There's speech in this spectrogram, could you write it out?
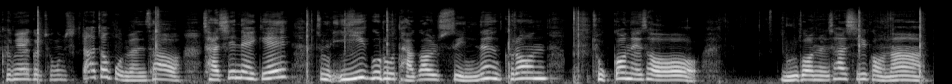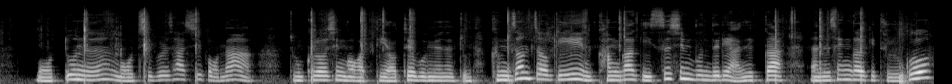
금액을 조금씩 따져보면서 자신에게 좀 이익으로 다가올 수 있는 그런 조건에서 물건을 사시거나 뭐 또는 뭐 집을 사시거나 좀 그러신 것 같아요. 어떻게 보면 좀 금전적인 감각이 있으신 분들이 아닐까라는 생각이 들고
